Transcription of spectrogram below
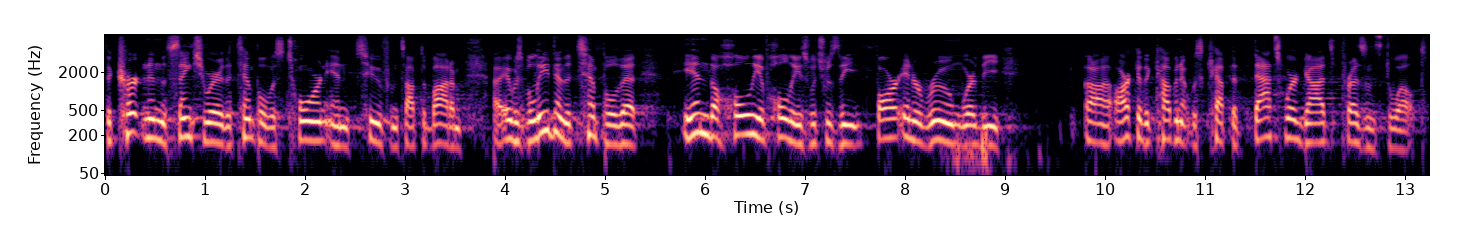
the curtain in the sanctuary of the temple was torn in two from top to bottom. Uh, it was believed in the temple that in the Holy of Holies, which was the far inner room where the uh, Ark of the Covenant was kept, that that's where God's presence dwelt.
